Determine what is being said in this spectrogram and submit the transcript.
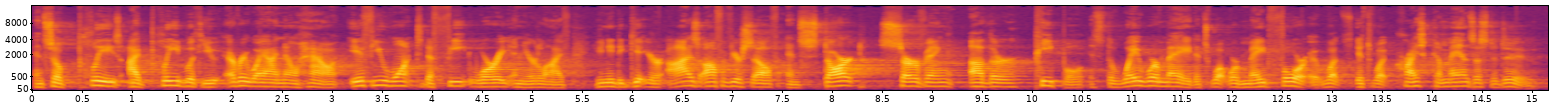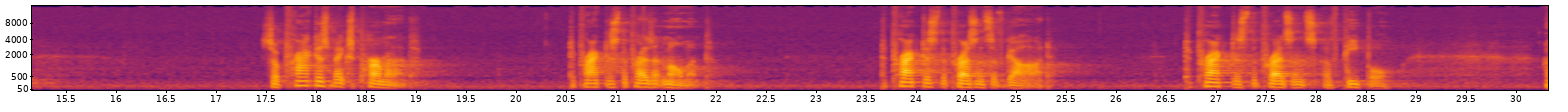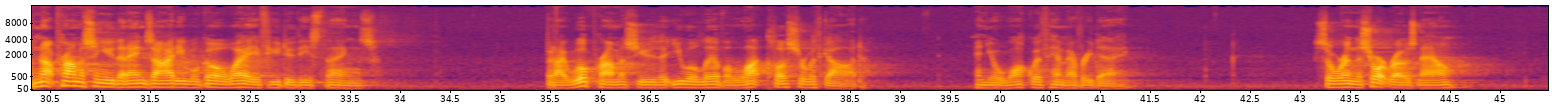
And so, please, I plead with you every way I know how. If you want to defeat worry in your life, you need to get your eyes off of yourself and start serving other people. It's the way we're made, it's what we're made for, it's what Christ commands us to do. So practice makes permanent. To practice the present moment. To practice the presence of God. To practice the presence of people. I'm not promising you that anxiety will go away if you do these things. But I will promise you that you will live a lot closer with God and you'll walk with Him every day. So we're in the short rows now.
